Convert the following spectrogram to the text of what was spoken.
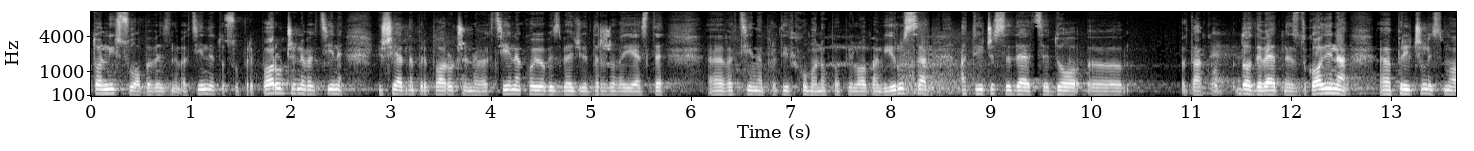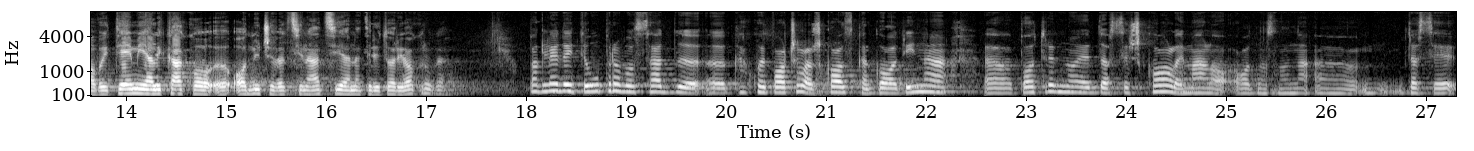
to nisu obavezne vakcine, to su preporučene vakcine. Još jedna preporučena vakcina koju obezbeđuje država jeste e, vakcina protiv humanog papiloma virusa, a tiče se dece do tako, do 19 godina. Pričali smo o ovoj temi, ali kako odmiče vakcinacija na teritoriji okruga? Pa gledajte, upravo sad e, kako je počela školska godina, e, potrebno je da se škole malo, odnosno e, da se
